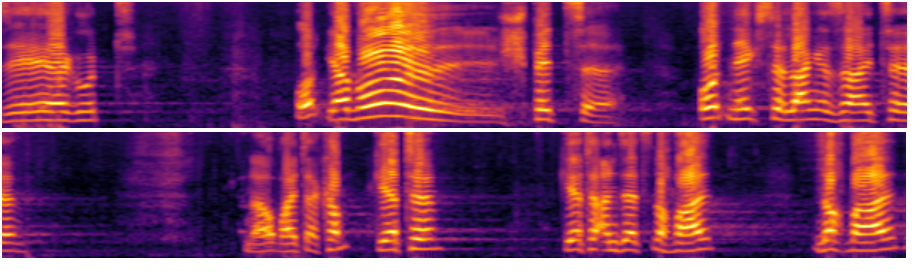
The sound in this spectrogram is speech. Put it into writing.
Sehr gut. Und jawohl, Spitze. Und nächste lange Seite. Genau, weiter, komm. Gerte. Gerte ansetzen, nochmal. Nochmal.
